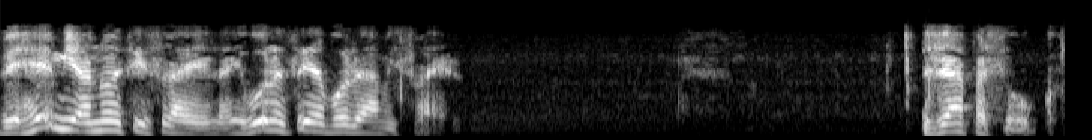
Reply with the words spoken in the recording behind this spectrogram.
והם יענו את ישראל, היבול הזה יבוא לעם ישראל. זה הפסוק.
